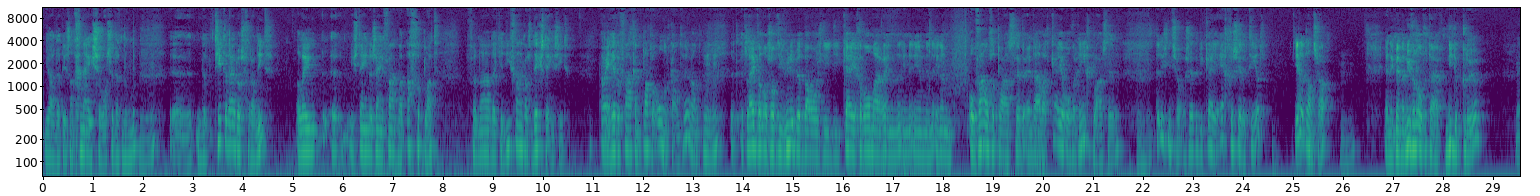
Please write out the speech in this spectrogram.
ja, dat is dan gnijs zoals ze dat noemen. mhm. Eh, dat ziet eruit als graniet. Alleen eh, die stenen zijn vaak wat afgeplat. Vandaar dat je die vaak als deksteen ziet. Oh ja. Die hebben vaak een platte onderkant. Hè? Want Mhm. het, het lijkt wel alsof die hunebedbouwers die, die keien gewoon maar in, in, in, in een ovaal geplaatst hebben en daar wat keien overheen geplaatst hebben. Mhm. Dat is niet zo. Ze hebben die keien echt geselecteerd in Ja. het landschap. Mhm. En ik ben er nu van overtuigd, niet op kleur. Nee.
